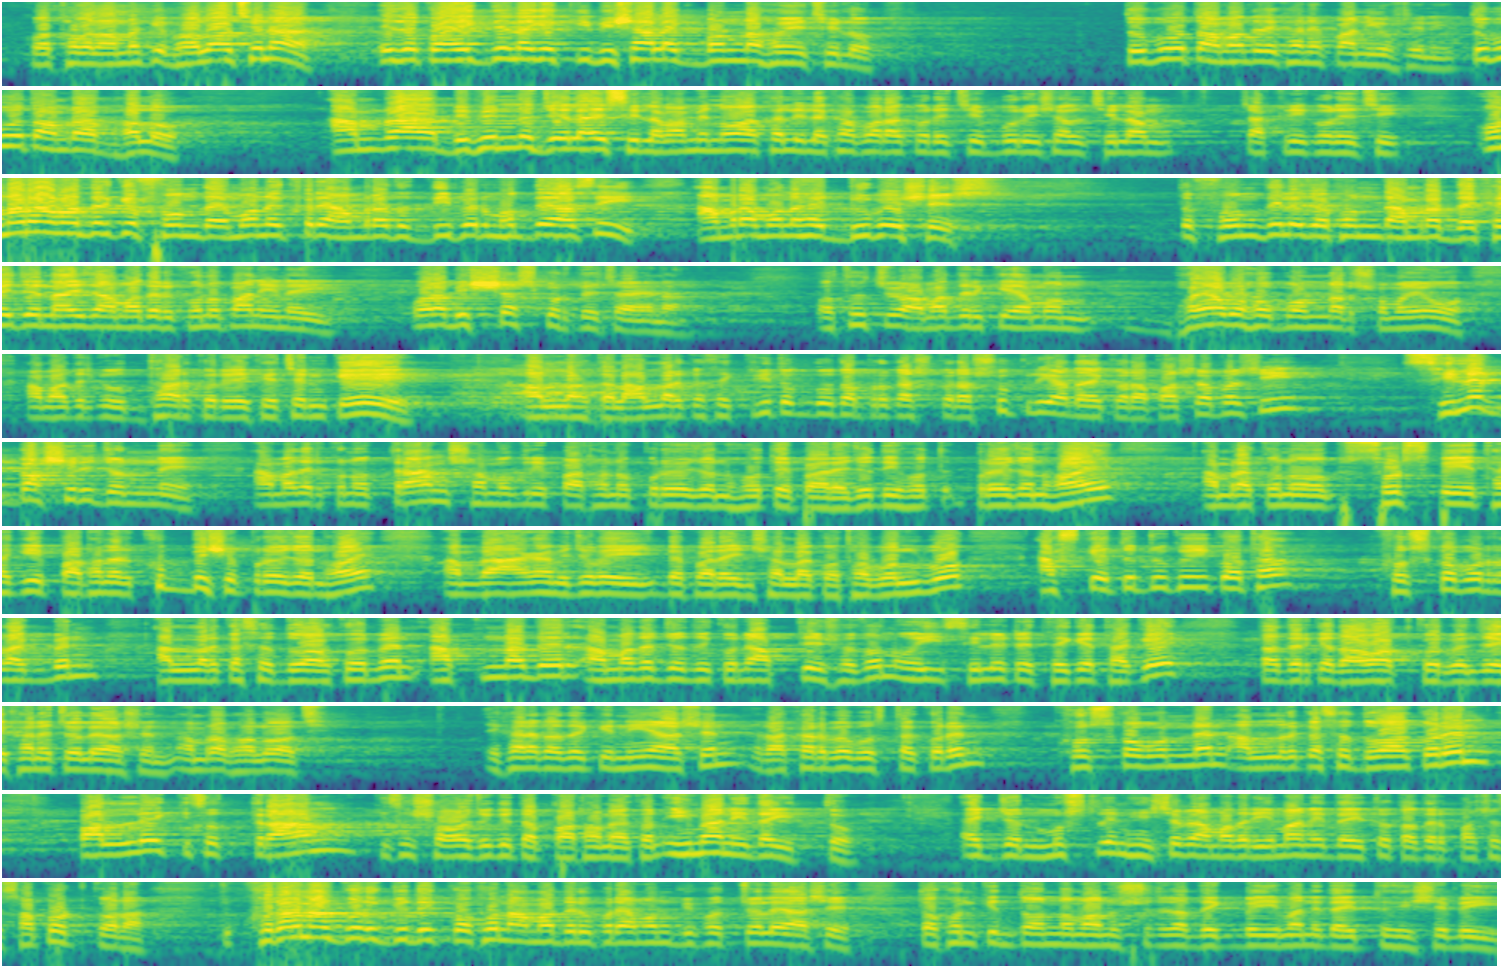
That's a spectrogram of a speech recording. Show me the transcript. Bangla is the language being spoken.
কথা বলে আমরা কি ভালো আছি না? এই যে কয়েকদিন আগে কি বিশাল এক বন্যা হয়েছিল। তবুও তো আমাদের এখানে পানি ওঠেনি। তবুও তো আমরা ভালো। আমরা বিভিন্ন জেলায় ছিলাম। আমি নোয়াখালী লেখাপড়া করেছি, বরিশাল ছিলাম, চাকরি করেছি। ওনারা আমাদেরকে ফোন দেয়। মনে করে আমরা তো দ্বীপের মধ্যে আছি, আমরা মনে হয় ডুবে শেষ। তো ফোন দিলে যখন আমরা দেখাই যে, নাই যে, আমাদের কোনো পানি নেই। ওরা বিশ্বাস করতে চায় না। অথচ আমাদেরকে এমন ভয়াবহ বন্যার সময়েও আমাদেরকে উদ্ধার করে রেখেছেন কে? আল্লাহ তালা আল্লাহর কাছে কৃতজ্ঞতা প্রকাশ করা, শুক্রিয়া আদায় করা। পাশাপাশি সিলেটবাসীর জন্য আমাদের কোনো ত্রাণ সামগ্রী পাঠানো প্রয়োজন হতে পারে। যদি প্রয়োজন হয়, আমরা কোনো সোর্স পেয়ে থাকি, পাঠানোর খুব বেশি প্রয়োজন হয়, আমরা আগামী জবে এই ব্যাপারে ইনশাল্লাহ কথা বলব। আজকে এতটুকুই কথা। খোঁজখবর রাখবেন, আল্লাহর কাছে দোয়া করবেন। আপনাদের, আমাদের যদি কোনো আত্মীয় স্বজন ওই সিলেটে থেকে থাকে, তাদেরকে দাওয়াত করবেন যে এখানে চলে আসেন। আমরা ভালো আছি। এখানে তাদেরকে নিয়ে আসেন, রাখার ব্যবস্থা করেন খোঁজ খবর নেন, আল্লাহর কাছে দোয়া করেন, পারলে কিছু ত্রাণ, কিছু সহযোগিতা পাঠানো এখন ইমানি দায়িত্ব। একজন মুসলিম হিসেবে আমাদের ইমানই দায়িত্ব তাদের পাশে সাপোর্ট করা। খোদা না করুক যদি কখন আমাদের উপরে এমন বিপদ চলে আসে, তখন কিন্তু অন্য মানুষরা দেখবে ইমানি দায়িত্ব হিসেবেই।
